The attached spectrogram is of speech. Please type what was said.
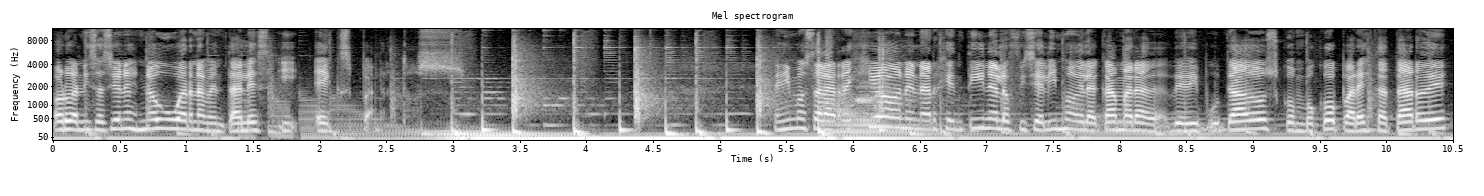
organizaciones no gubernamentales y expertos. Venimos a la región. En Argentina, el oficialismo de la Cámara de Diputados convocó para esta tarde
